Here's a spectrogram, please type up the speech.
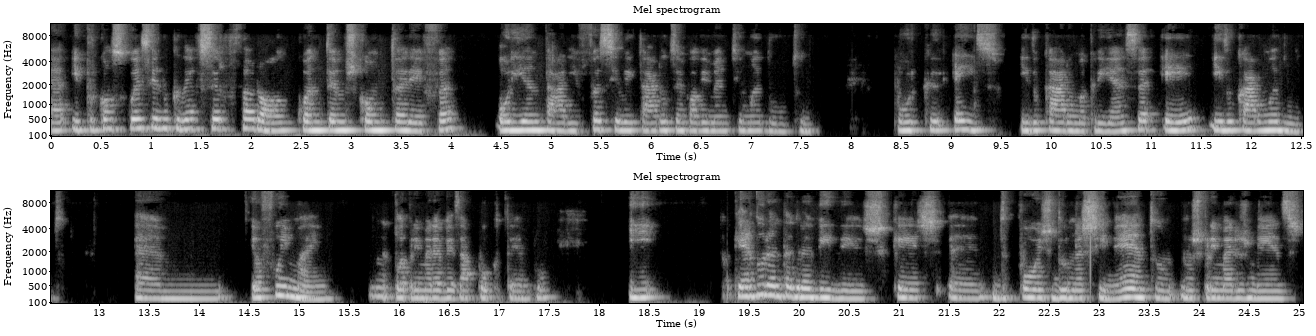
Uh, e, por consequência, no que deve ser farol quando temos como tarefa orientar e facilitar o desenvolvimento de um adulto. Porque é isso, educar uma criança é educar um adulto. Um, eu fui mãe pela primeira vez há pouco tempo e quer durante a gravidez, quer uh, depois do nascimento, nos primeiros meses,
